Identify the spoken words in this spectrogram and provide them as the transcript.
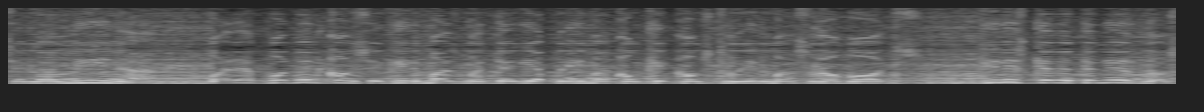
Tomarse la mina para poder conseguir más materia prima con que construir más robots. Tienes que detenerlos.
